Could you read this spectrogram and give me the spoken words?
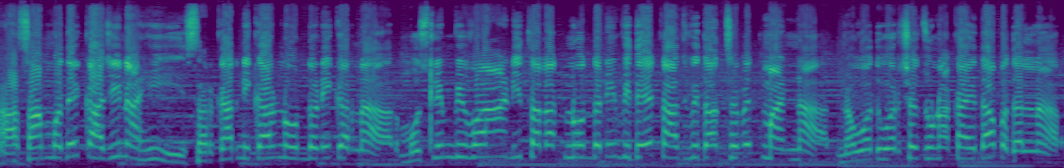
आसाममध्ये काजी नाही. सरकार निकाल नोंदणी करणार. मुस्लिम विवाह आणि तलाक नोंदणी विधेयक आज विधानसभेत मांडणार. नव्वद वर्ष जुना कायदा बदलणार.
